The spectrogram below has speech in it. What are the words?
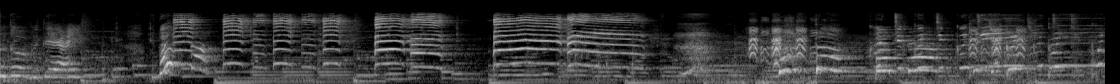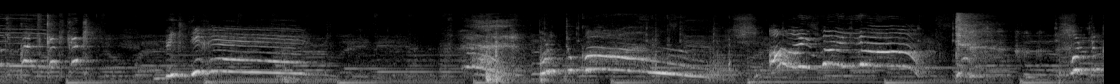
الصندوق بتاعي بطة Portugal! Ai, Maria! Portugal!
